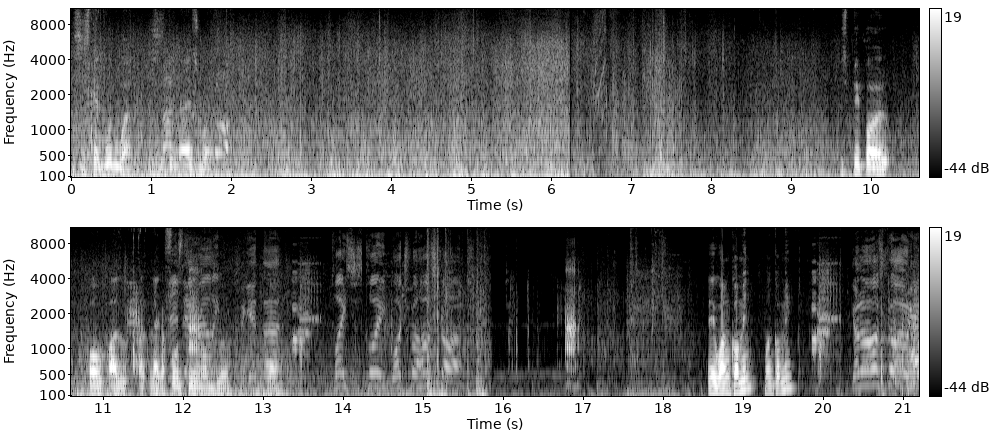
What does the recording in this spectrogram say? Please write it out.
This is the good one. This is the nice one. These people all are, are like a full team on blue. Forget that. Place is clean. Watch for hostiles. Hey, one coming, one coming. Got a hostile here.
